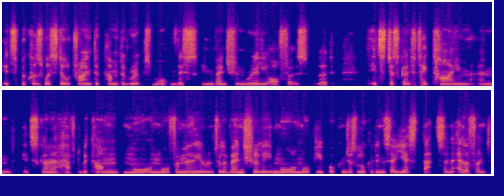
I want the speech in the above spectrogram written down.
It's because we're still trying to come to grips what this invention really offers that it's just going to take time and it's going to have to become more and more familiar until eventually more and more people can just look at it and say, yes, that's an elephant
